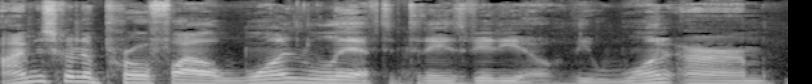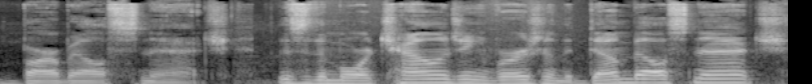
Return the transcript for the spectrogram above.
I'm just going to profile one lift in today's video, the one arm barbell snatch. This is the more challenging version of the dumbbell snatch,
